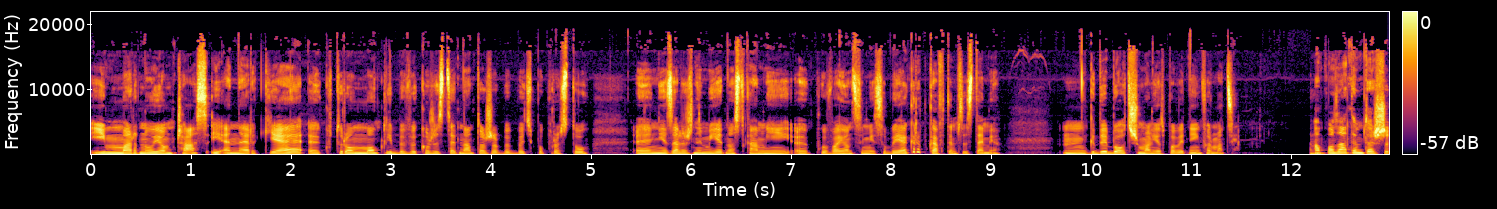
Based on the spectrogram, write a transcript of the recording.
i marnują czas i energię, y, którą mogliby wykorzystać na to, żeby być po prostu niezależnymi jednostkami pływającymi sobie jak rybka w tym systemie, mm, gdyby otrzymali odpowiednie informacje. A poza tym też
